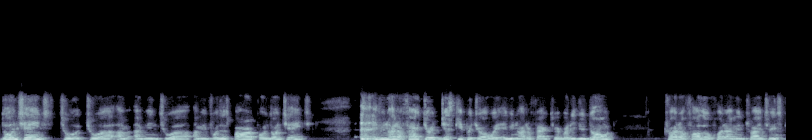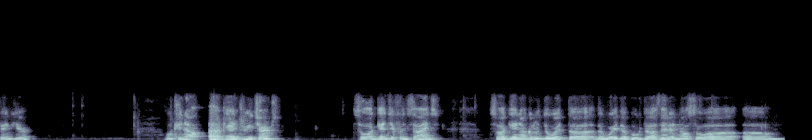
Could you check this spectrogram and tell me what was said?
Don't change to to uh, um, I mean to uh, I mean for this PowerPoint. Don't change. if you know how to factor, just keep it your way. If you know how to factor, but if you don't, try to follow what I'm trying to explain here. Okay, now again, three terms. So again, different signs. So again, I'm going to do it the, the way the book does it and also uh, um,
